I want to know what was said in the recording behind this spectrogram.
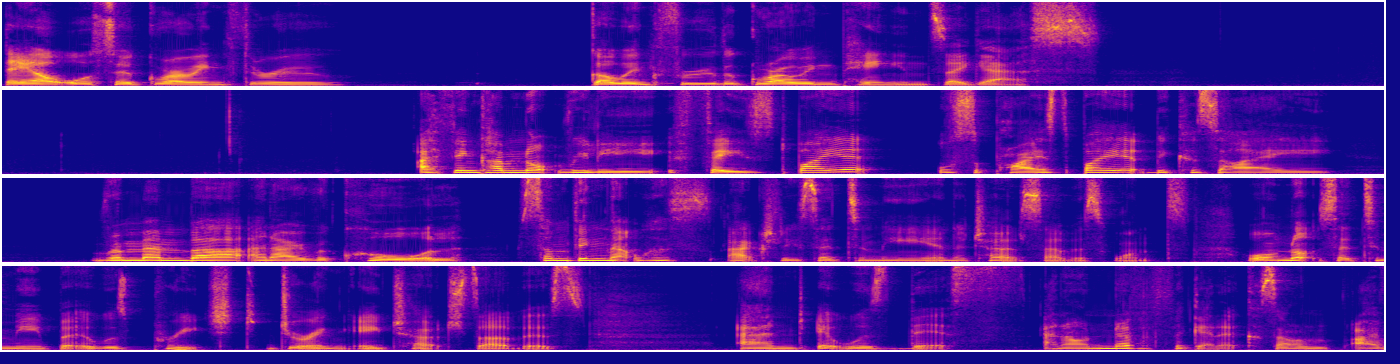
They are also growing through, going through the growing pains, I guess. I think I'm not really fazed by it or surprised by it because I remember and I recall something that was actually said to me in a church service once. Well, not said to me, but it was preached during a church service. And it was this. And I'll never forget it because I, I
